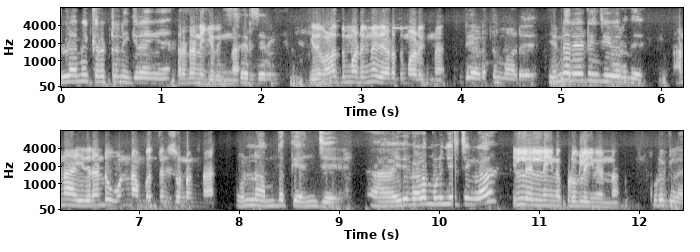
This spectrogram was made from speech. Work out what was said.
எல்லாமே கரெக்டா நிக்கிறாங்க. கரெக்டா நிக்குதுங்கண்ணா. சரி சரிங்க. இது வளர்த்து மாடுங்கண்ணா இது இடத்து மாடுங்கண்ணா. இது இடத்து மாடு. என்ன ரேட்டுங்க ஜி வருது? அண்ணா இது ரெண்டு ஒன்னு ஐம்பத்தஞ்சு சொன்னங்கண்ணா. ஒன்னு ஐம்பத்தி அஞ்சு. இது விலை முடிஞ்சிருச்சுங்களா? இல்ல இல்லைங்கண்ணா கொடுக்கலீங்கண்ணா. கொடுக்கல.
